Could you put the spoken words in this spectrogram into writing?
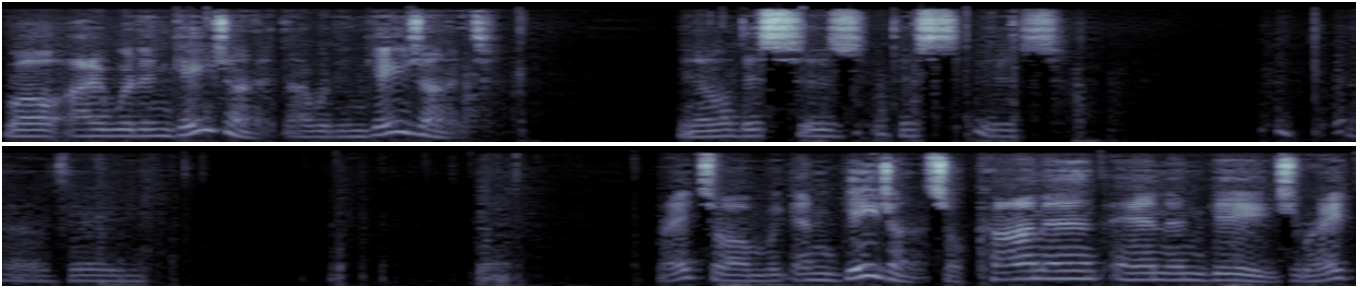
well I would engage on it. I would engage on it. You know this is this is uh, very right? So I'm engage on it. So comment and engage right?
